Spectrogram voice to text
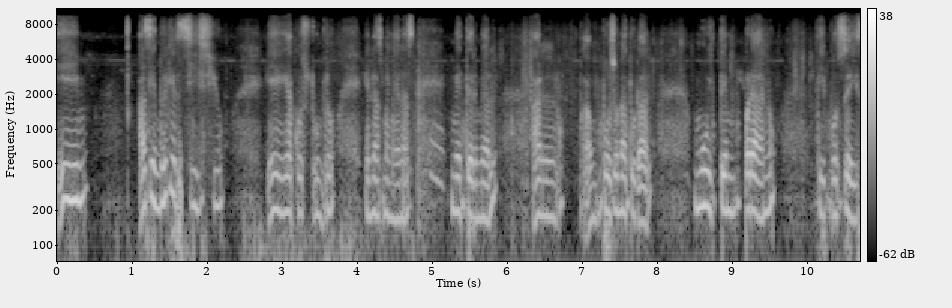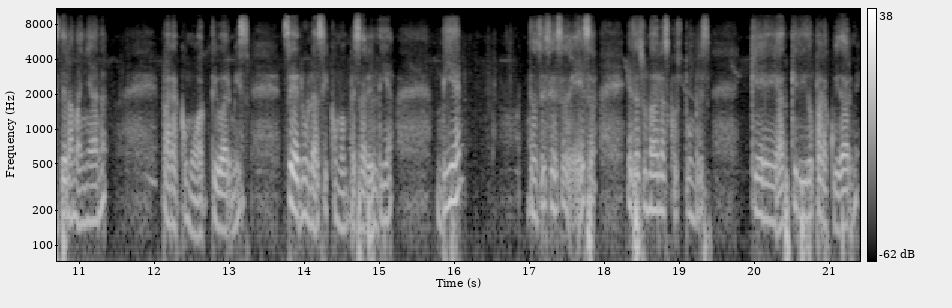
Y haciendo ejercicio, eh, acostumbro en las mañanas meterme al, al, a un pozo natural muy temprano, tipo 6 de la mañana, para como activar mis células y como empezar el día bien. Entonces eso, esa, esa es una de las costumbres que he adquirido para cuidarme.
